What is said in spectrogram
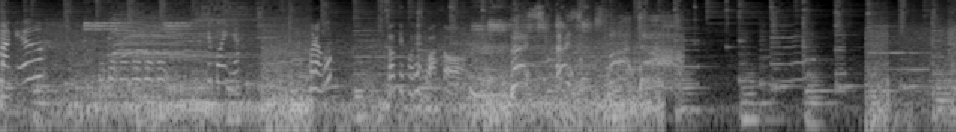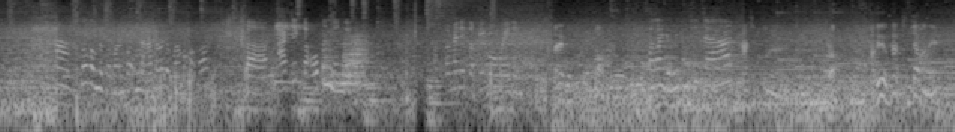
mà kiểu nhỉ? 뭐라고? 30% 왔어 cũng đã tới được quán phở. The Arctic đã open 됐는데. So many the people waiting. 쌀국수가 없어 오빠가 여기 좀 시작. 40분을 뭐라? 아 근데 사람 진짜 많네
